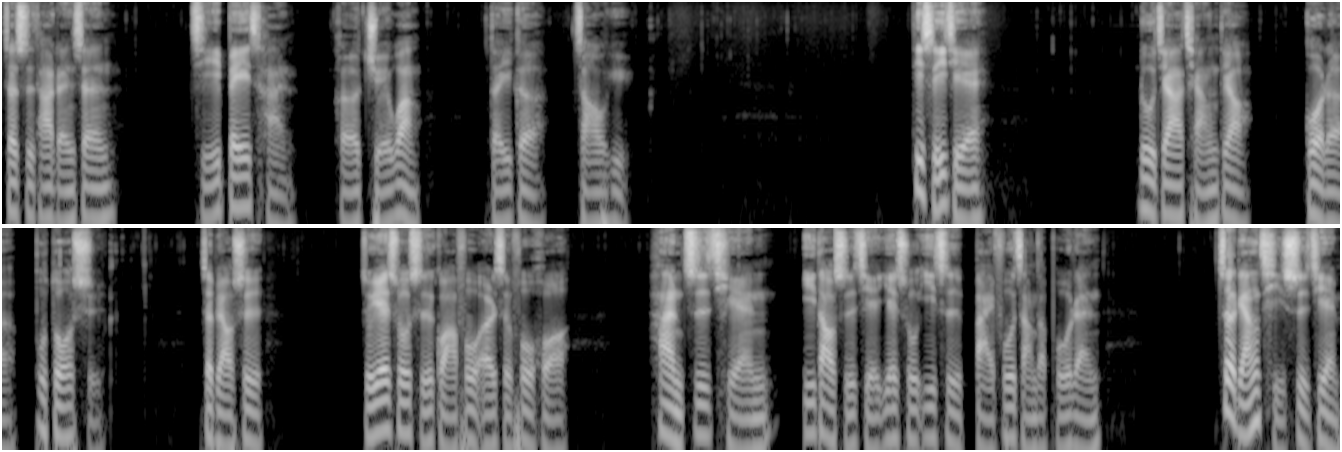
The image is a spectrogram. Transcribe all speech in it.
这是她人生极悲惨和绝望的一个遭遇。第十一节，路加强调过了不多时，这表示主耶稣使寡妇儿子复活，和之前一到十节耶稣医治百夫长的仆人，这两起事件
